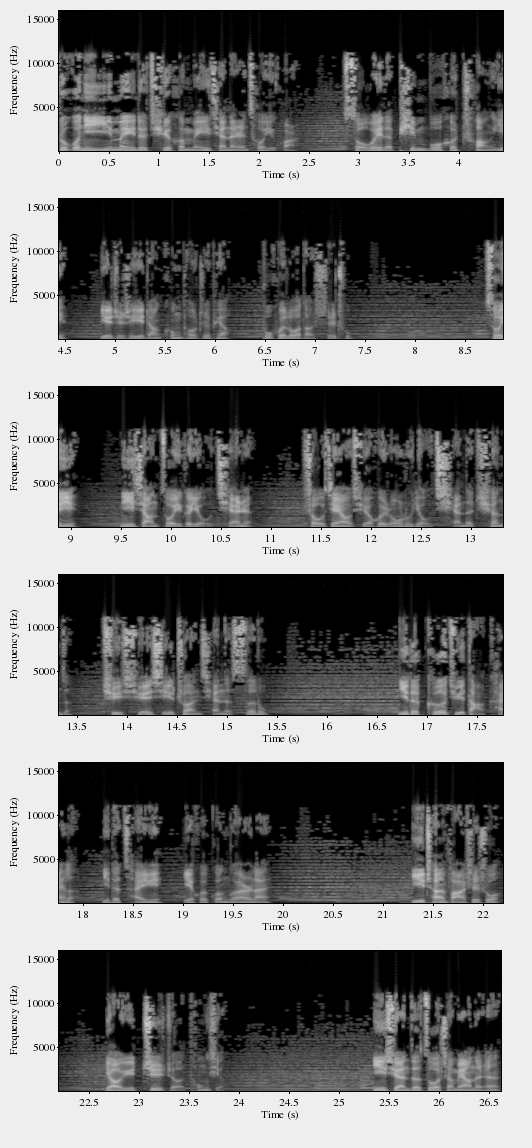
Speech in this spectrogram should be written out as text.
如果你一昧的去和没钱的人凑一块儿，所谓的拼搏和创业也只是一张空头支票，不会落到实处。所以，你想做一个有钱人，首先要学会融入有钱的圈子，去学习赚钱的思路。你的格局打开了。你的财运也会滚滚而来。一禅法师说：“要与智者同行。你选择做什么样的人，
